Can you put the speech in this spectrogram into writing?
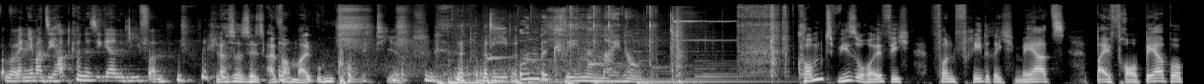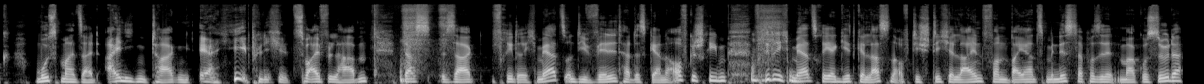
aber wenn jemand sie hat, kann er sie gerne liefern. Ich lasse das jetzt einfach mal unkommentiert. Die unbequeme Meinung kommt wie so häufig von Friedrich Merz. Bei Frau Baerbock muss man seit einigen Tagen erhebliche Zweifel haben. Das sagt Friedrich Merz und die Welt hat es gerne aufgeschrieben. Friedrich Merz reagiert gelassen auf die Sticheleien von Bayerns Ministerpräsidenten Markus Söder.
